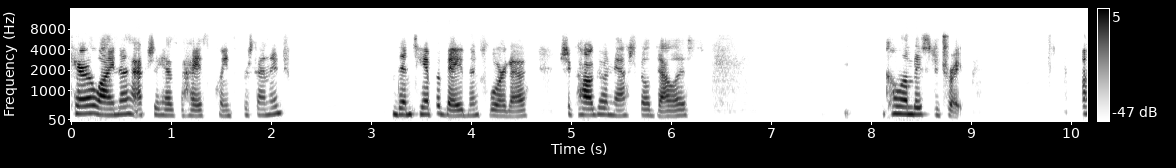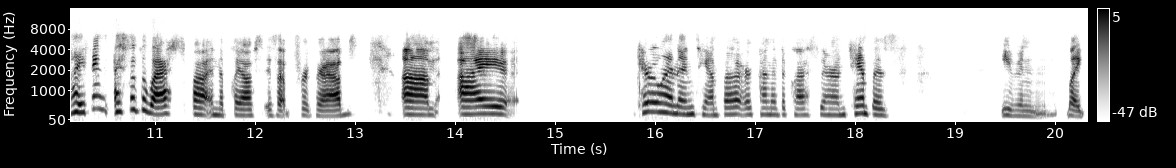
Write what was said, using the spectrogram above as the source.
Carolina actually has the highest points percentage, then Tampa Bay, then Florida, Chicago, Nashville, Dallas, Columbus, Detroit. I think I said the last spot in the playoffs is up for grabs. Um, I Carolina and Tampa are kind of the class they're on. Tampa's even like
